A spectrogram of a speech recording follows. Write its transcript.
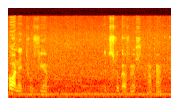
Oh ne, Tu 4. Blitzflug auf mich, okay.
